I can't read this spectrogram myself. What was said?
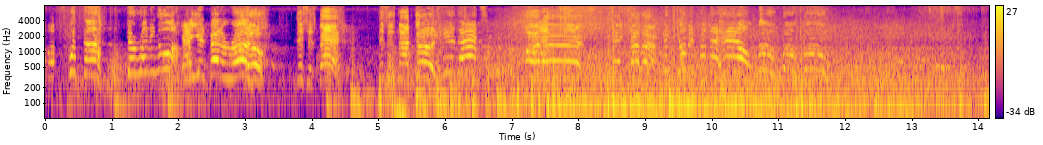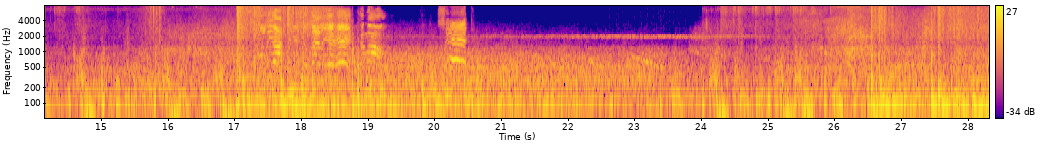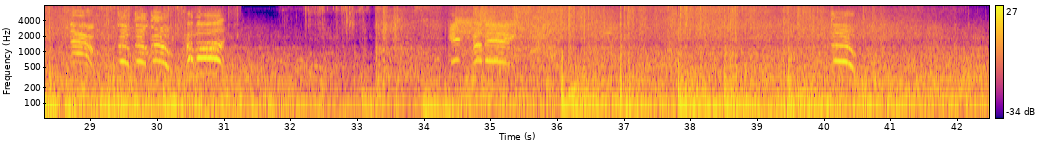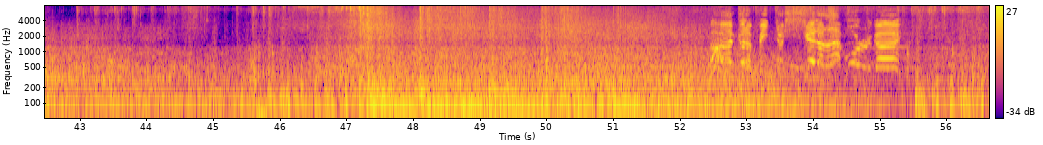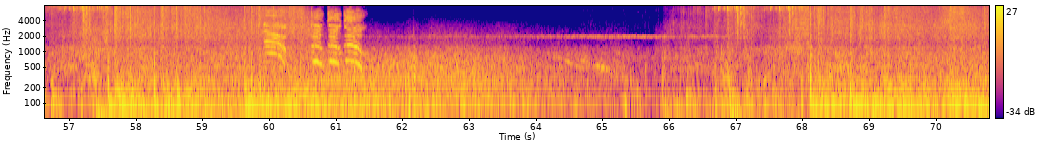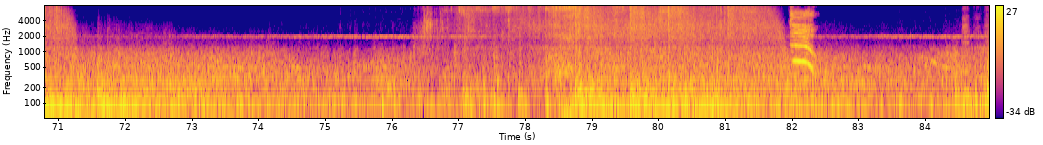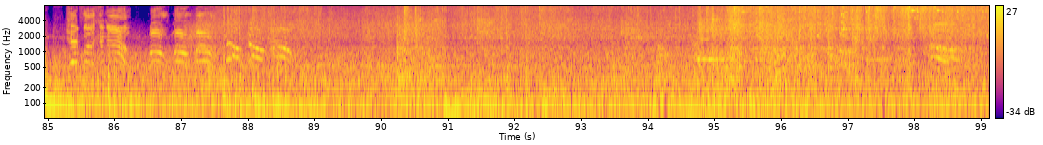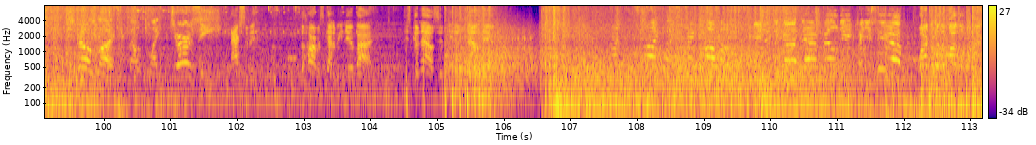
What the? They're running off! Yeah, you'd better run! No! This is bad! This is not good! You hear that? Water! Take cover! It's coming from the hill! Move, move, move! Pull the oxygen to the valley ahead! Come on! Set! Come on! Incoming! Jersey! Actually, the harbor's gotta be nearby. These canals should lead us down there. Sniper, take cover! He's in the goddamn building! Can you see him? Watch for the muzzle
